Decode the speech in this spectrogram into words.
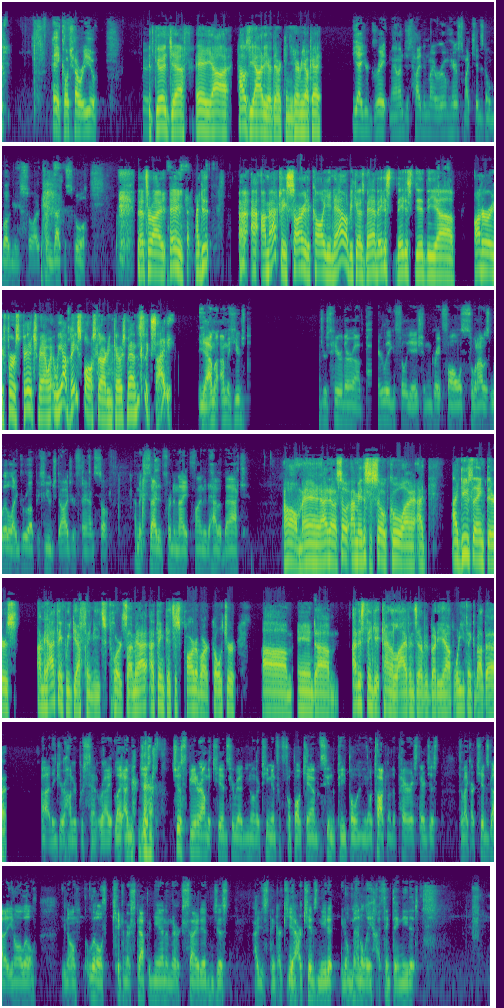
Hey, coach. How are you? Good, good, Jeff. Hey, uh, how's the audio there? Can you hear me? Okay. Yeah, you're great, man. I'm just hiding in my room here so my kids don't bug me. So I turned back to school. That's right. Hey, I did. I, am actually sorry to call you now because man, they just they just did the uh, honorary first pitch. Man, we got baseball starting, coach. Man, this is exciting. Yeah, I'm a, I'm a huge Dodgers here. They're a Pioneer League affiliation in Great Falls. So when I was little, I grew up a huge Dodger fan. So I'm excited for tonight, finally to have it back. Oh man, I know. So I mean, this is so cool. I I, I do think there's. I mean, I think we definitely need sports. I mean, I, I think it's just part of our culture. Um, and um, I just think it kind of livens everybody up. What do you think about that? I think you're 100% right. Like, I'm just just being around the kids here. We had, you know, their team in for football camp seeing the people and, you know, talking to the parents. They're just, they're like, our kids got a, you know, a little, you know, a little kick in their step again and they're excited and just, I just think our, yeah, our kids need it, you know, mentally. I think they need it.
